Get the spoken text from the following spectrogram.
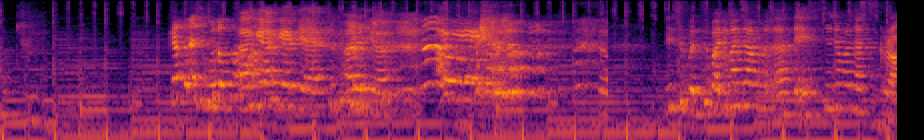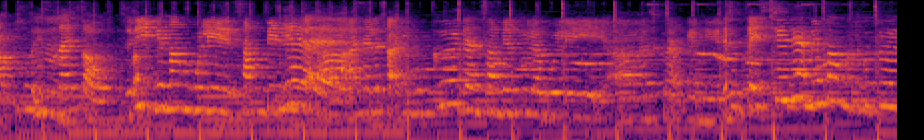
Okey. Kata nak cuba sama. Okay, okay, okay. Okay. Okay. Ni sebab sebab dia macam uh, tekstur dia macam scrub, so it's Hmm. nice tau. Jadi memang boleh sambil Yes. uh, anda letak di muka dan sambil tu lah boleh uh, scrubkan dia. Dan tekstur dia memang betul-betul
